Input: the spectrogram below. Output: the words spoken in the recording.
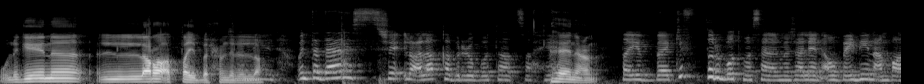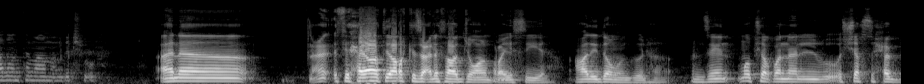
ولقينا الآراء الطيبة الحمد لله. وأنت دارس شيء له علاقة بالروبوتات صحيح؟ هي نعم طيب كيف تربط مثلا المجالين أو بعيدين عن بعضهم تماما بتشوف؟ أنا في حياتي أركز على ثلاث جوانب رئيسية. هذه دوما نقولها. زين مو بشرط أن الشخص يحب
